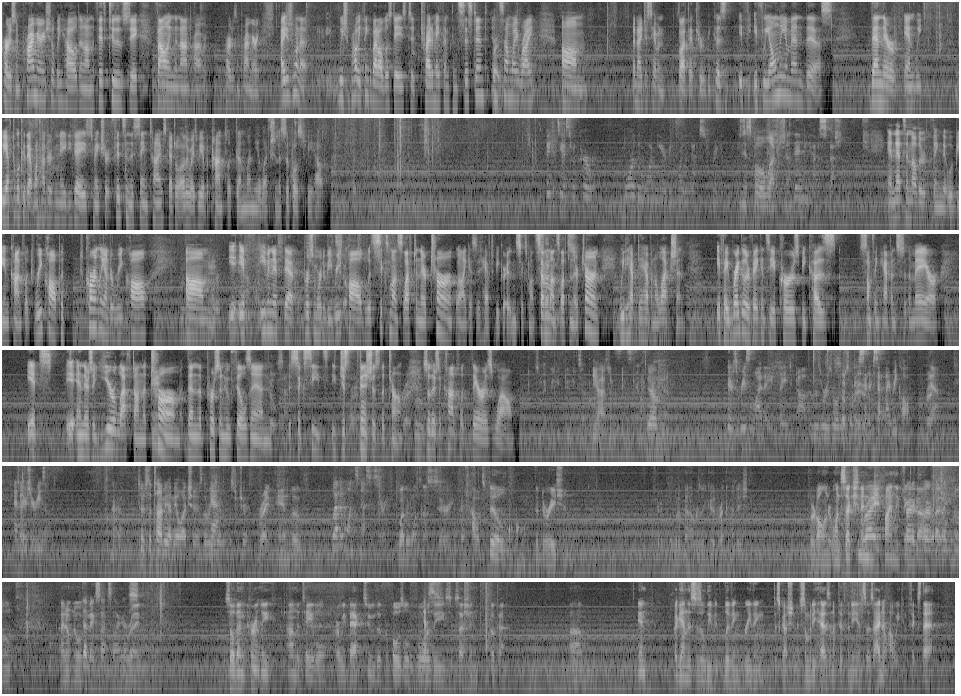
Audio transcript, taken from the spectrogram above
nonpartisan primary shall be held, and on the fifth Tuesday following the nonpartisan primary. I just want to, we should probably think about all those days to try to make them consistent in Right. some way, right? Um, And I just haven't thought that through, because if, if we only amend this, then there, and we, we have to look at that 180 days to make sure it fits in the same time schedule, otherwise we have a conflict on when the election is supposed to be held. Vacancy has to occur more than one year before the next regular Municipal municipal. election. Then you have a special election. And that's another thing that would be in conflict. Recall, currently under recall, um, i- if, even if that person were to be recalled with six months left in their term, well, I guess it'd have to be greater than six months, seven months left in their term, we'd have to have an election. If a regular vacancy occurs because something happens to the mayor, it's, i- and there's a year left on the term, then the person who fills in Fills succeeds, it just finishes the term. Right. So there's a conflict there as well. So maybe we need, do need separate. Yeah, I think Yeah, There's a reason why they, they, uh, there's a reason why there's they said accept by recall. Right. Yeah. And there's your reason. Okay. So it's the timing on the election is the Yeah. reason, Mr. Chair. Right, and the, Whether one's necessary. whether one's necessary, how it's filled, the duration. Great, It would have been a really good recommendation. Put it all under one section and Right, finally figure to it out, but I clarify don't things. know, I don't know. if- That makes sense, I guess. Right. So then currently on the table, are we back to the proposal for Yes. the succession? Okay. Um, And again, this is a liv- living, breathing discussion. If somebody has an epiphany and says, I know how we can fix that,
